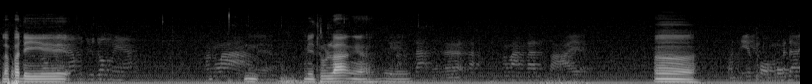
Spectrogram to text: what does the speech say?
แล้วพอดีมันอยู่ตรงไหนอะข้างล่างอืมเลยอะ มีธุระไงเออ ด้านข้างล่างด้านซ้ายอะ เออวันนี้ผมก็ได้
